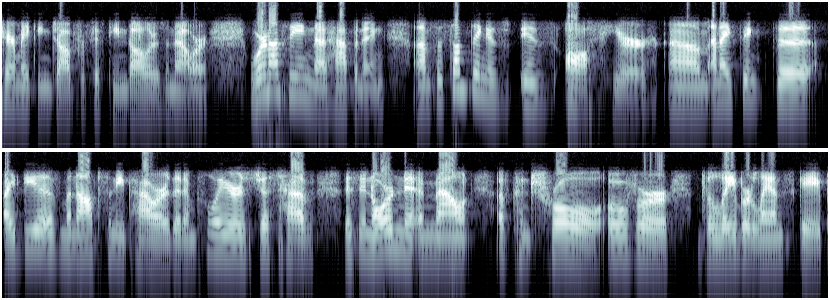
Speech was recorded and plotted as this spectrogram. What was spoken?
chair making job for fifteen dollars an hour. We're not seeing that happening. Um, so something is is off here. Um, and I think the idea of monopsony power that employers just have this inordinate amount of control over the labor landscape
